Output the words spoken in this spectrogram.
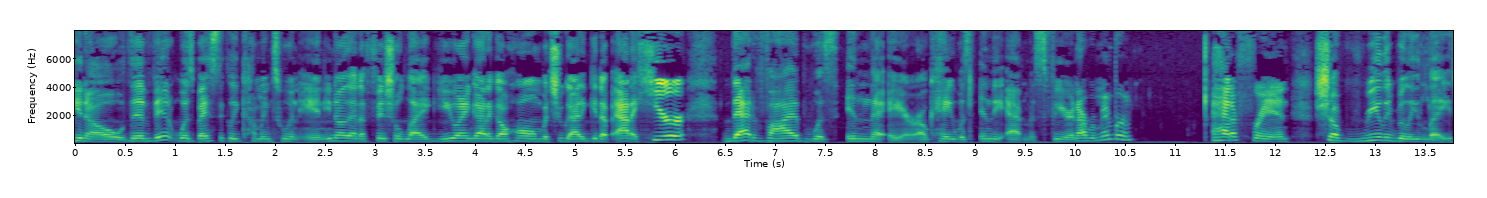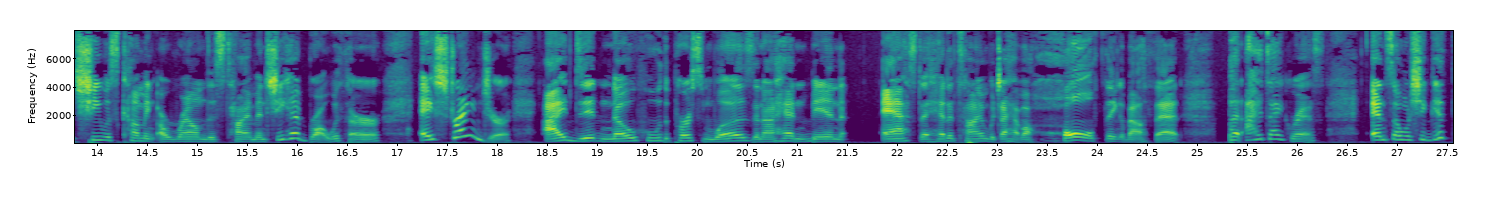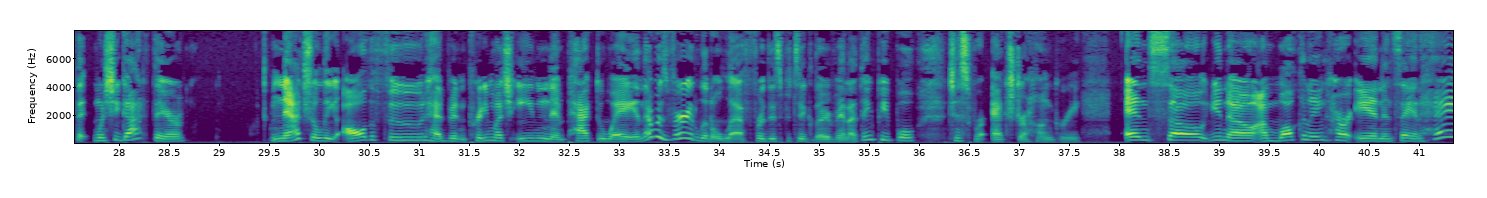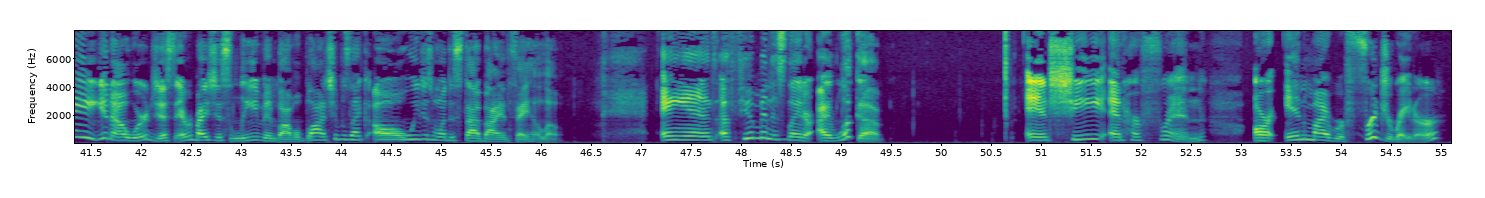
you know, the event was basically coming to an end. You know, that official, like, you ain't got to go home, but you got to get up out of here. That vibe was in the air, okay? It was in the atmosphere. And I remember I had a friend show up really, really late. She was coming around this time and she had brought with her a stranger. I didn't know who the person was and I hadn't been asked ahead of time, which I have a whole thing about that. But I digress. And so when she get th- when she got there, naturally all the food had been pretty much eaten and packed away and there was very little left for this particular event. I think people just were extra hungry. And so you know i'm welcoming her in and saying hey you know we're just everybody's just leaving blah blah blah. And she was like oh we just wanted to stop by and say hello. And a few minutes later i look up and she and her friend are in my refrigerator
